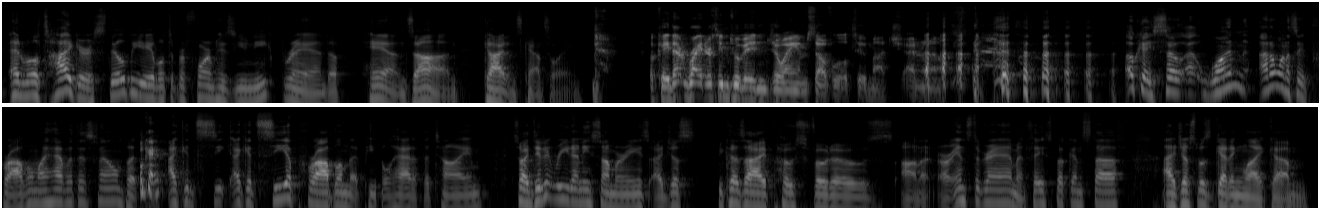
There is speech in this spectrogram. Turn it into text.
and will Tiger still be able to perform his unique brand of hands on guidance counseling? Okay, that writer seemed to have been enjoying himself a little too much. I don't know. okay, so uh, one, I don't want to say problem I have with this film, but Okay. I could see I could see a problem that people had at the time. So I didn't read any summaries. I just because I post photos on our Instagram and Facebook and stuff, I just was getting like um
